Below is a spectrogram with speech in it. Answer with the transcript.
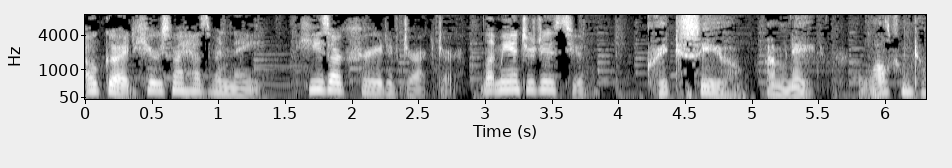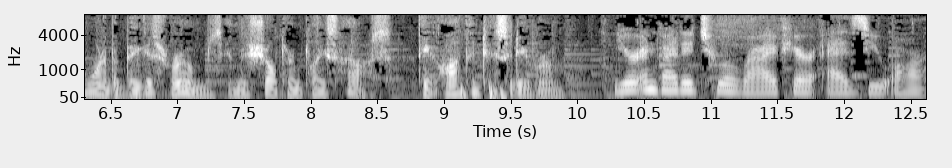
Oh, good. Here's my husband, Nate. He's our creative director. Let me introduce you. Great to see you. I'm Nate. Welcome to one of the biggest rooms in the Shelter in Place house, the Authenticity Room. You're invited to arrive here as you are.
